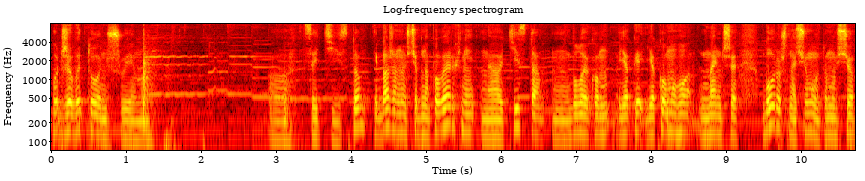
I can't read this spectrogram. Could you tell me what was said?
Отже, витоншуємо е, це тісто. І бажано, щоб на поверхні е, тіста було яком, якомога менше борошна. Чому? Тому що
